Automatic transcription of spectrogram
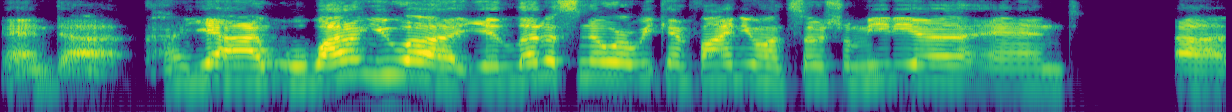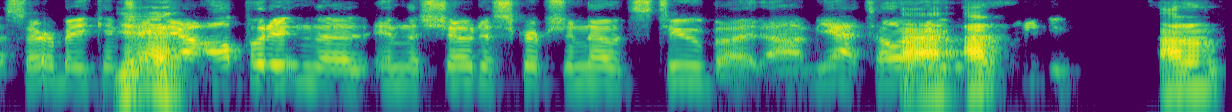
and uh, yeah, I, well, why don't you uh, you let us know where we can find you on social media and uh, so everybody can yeah. check it out. I'll put it in the in the show description notes too. But um, yeah, tell everybody. I, I, I, don't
